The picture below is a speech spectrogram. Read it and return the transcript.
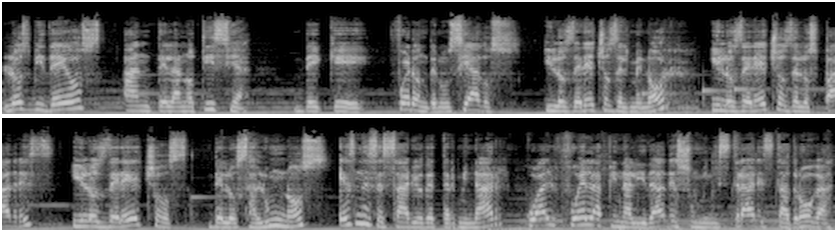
los videos ante la noticia de que fueron denunciados. Y los derechos del menor y los derechos de los padres y los derechos de los alumnos, es necesario determinar cuál fue la finalidad de suministrar esta droga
